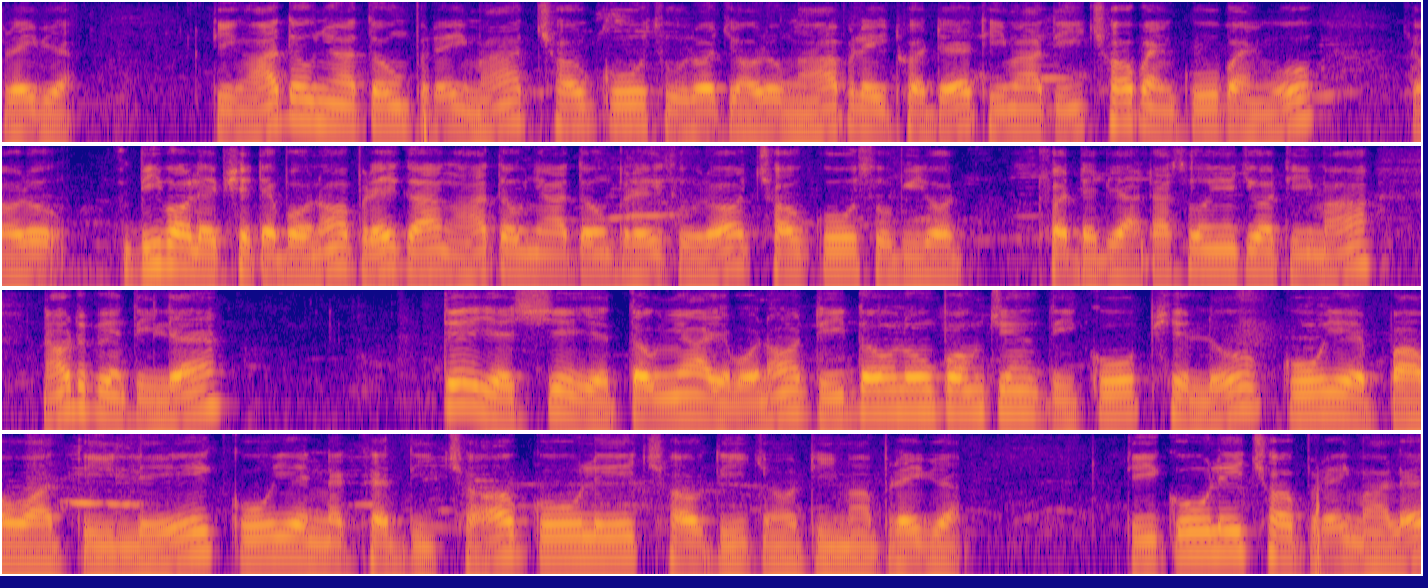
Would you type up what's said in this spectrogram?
ပြိပြဒီ9 3ည3ပြိမှာ6 9ဆိုတော့ကျွန်တော်တို့9ပြိထွက်တယ်ဒီမှာဒီ6ပိုင်း9ပိုင်းကို ကျွန်တော်တို့ပြီးပေါက်လည်းဖြစ်တယ်ပေါ့နော် break က9 3ည3 break ဆိုတော့6 9ဆိုပြီးတော့ထွက်တယ်ဗျဒါဆိုရင်ကျွန်တော်ဒီမှာနောက်တစ်ပင်တီလဲ1ရ8ရ3ညရပေါ့နော်ဒီ3လုံးပေါင်းချင်းဒီ6ဖြစ်လို့6ရဲ့ပါဝါတီ4 6ရဲ့နှက်ခတ်တီ6 6 4 6ဒီကျွန်တော်ဒီမှာ break ဗျဒီ6 4 6 break မှာလဲ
